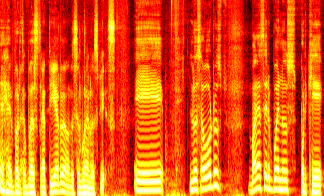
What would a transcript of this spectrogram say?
por supuesto. La tierra donde se ponen los pies. Eh, los ahorros van a ser buenos porque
